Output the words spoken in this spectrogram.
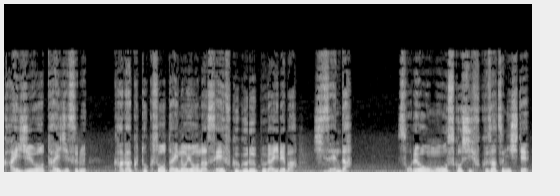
怪獣を退治する科学特捜隊のような制服グループがいれば自然だ。それをもう少し複雑にして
